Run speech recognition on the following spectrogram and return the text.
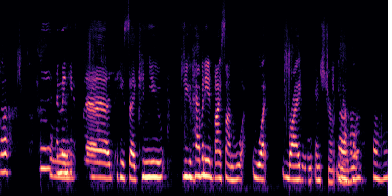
and then he said, he said, can you do you have any advice on what what writing instrument you know uh-huh, what, uh-huh.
